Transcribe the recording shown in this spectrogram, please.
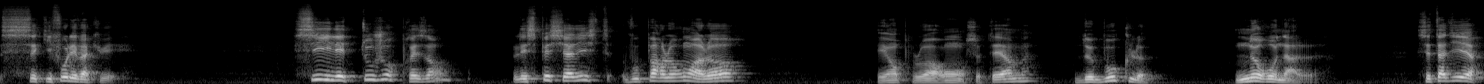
c'est qu'il faut l'évacuer. S'il est toujours présent, les spécialistes vous parleront alors, et emploieront ce terme, de boucle neuronale. C'est-à-dire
